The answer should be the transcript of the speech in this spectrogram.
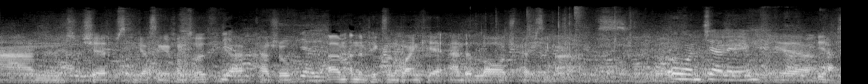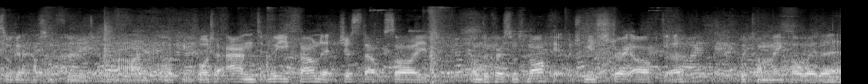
and chips. I'm guessing it comes with. Yeah, Yeah. casual. Um, and then pigs in a blanket and a large Pepsi Max. Oh, I'm jelly. Yeah. Yeah, so we're gonna have some food that I'm looking forward to. And we found it just outside of the Christmas market, which means straight after we can make our way there.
